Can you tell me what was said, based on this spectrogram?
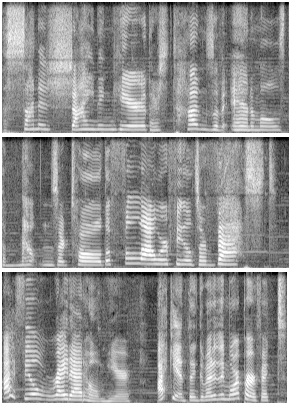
The sun is shining here, there's tons of animals, the mountains are tall, the flower fields are vast. I feel right at home here. I can't think of anything more perfect.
